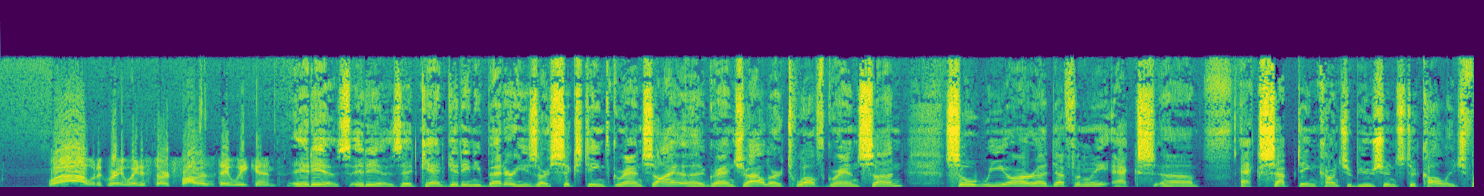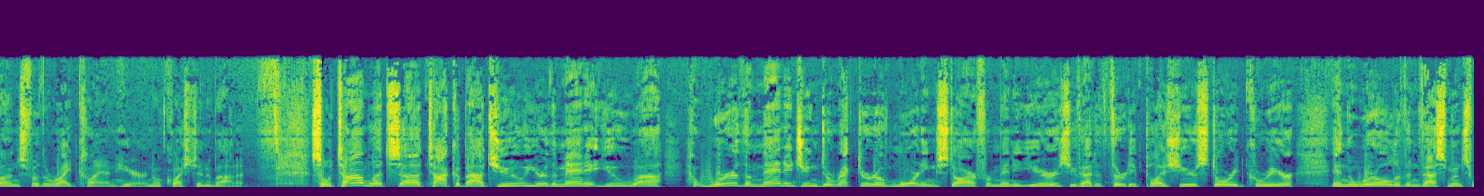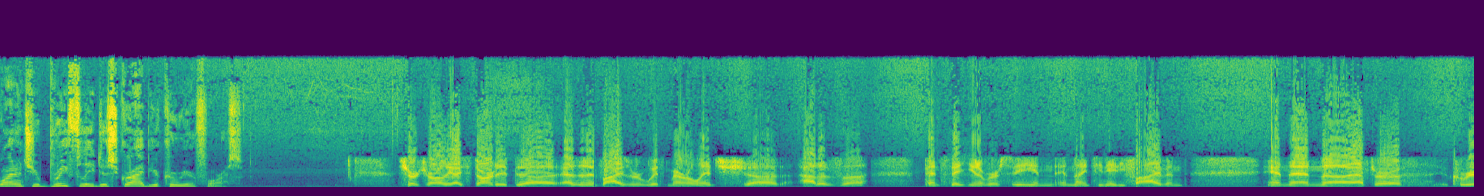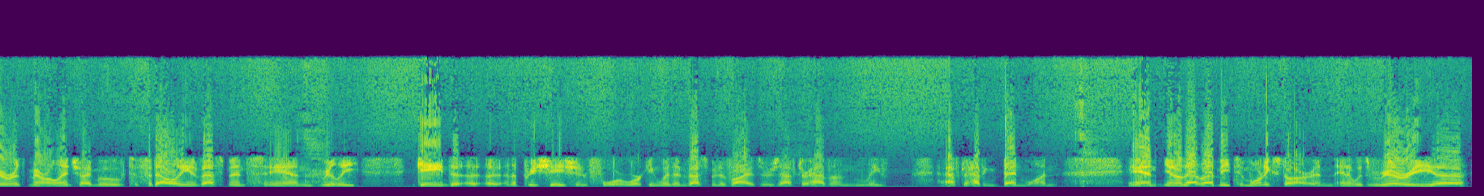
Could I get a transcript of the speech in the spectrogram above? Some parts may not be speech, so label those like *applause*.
Wow, what a great way to start Father's Day weekend. It is, it is. It can't get any better. He's our 16th grandsi- uh, grandchild, our 12th grandson. So we are uh, definitely ex- uh, accepting contributions to college funds for the Wright clan here, no question about it. So, Tom, let's uh, talk about you. You're the man. You uh, were the managing director of Morningstar for many years. You've had a 30 plus year storied career in the world of investments. Why don't you briefly describe your career for us? Sure, Charlie. I started uh, as an advisor with Merrill Lynch uh, out of uh, Penn State University in, in 1985, and and then uh, after a career with Merrill Lynch, I moved to Fidelity Investments and really gained a, a, an appreciation for working with investment advisors after having after having been one, and you know that led me to Morningstar, and, and it was very uh,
